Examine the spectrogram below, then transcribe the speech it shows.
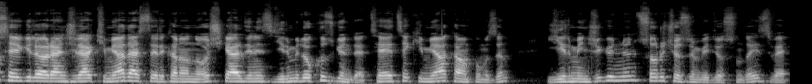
sevgili öğrenciler, Kimya Dersleri kanalına hoş geldiniz. 29 günde TET Kimya kampımızın 20. gününün soru çözüm videosundayız ve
